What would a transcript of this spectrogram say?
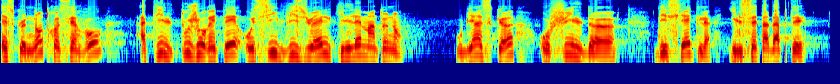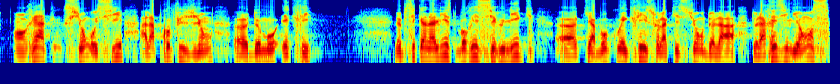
est-ce que notre cerveau a-t-il toujours été aussi visuel qu'il l'est maintenant? Ou bien est-ce que, au fil de, des siècles, il s'est adapté? En réaction aussi à la profusion euh, de mots écrits Le psychanalyste Boris Cyrulnik, euh, qui a beaucoup écrit sur la question de la, résilience,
